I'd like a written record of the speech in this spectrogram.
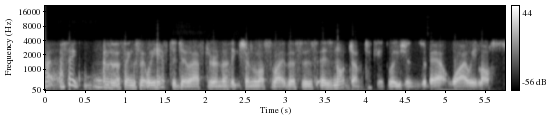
I think one of the things that we have to do after an election loss like this is, is not jump to conclusions about why we lost.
